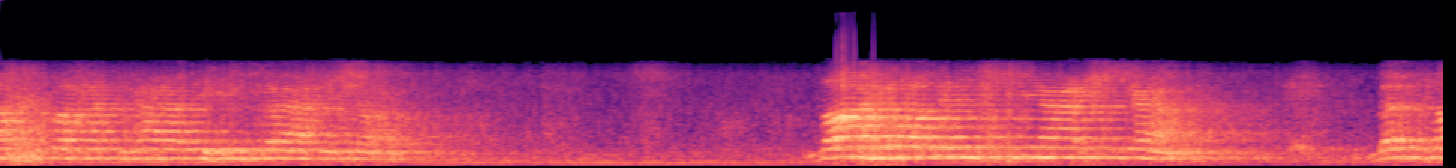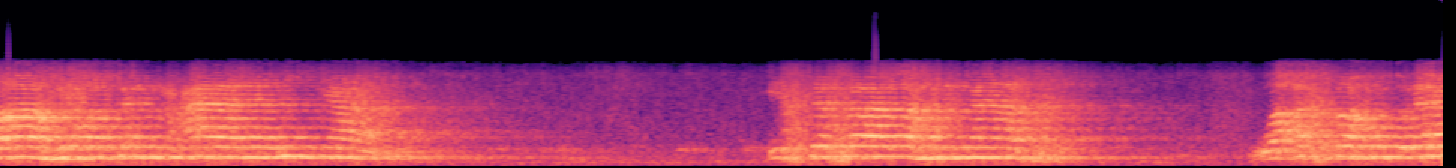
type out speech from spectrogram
أصبحت هذه الفاحشة. ظاهرة اجتماعية بل ظاهرة عالمية. استفادها الناس وأصبحوا لا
